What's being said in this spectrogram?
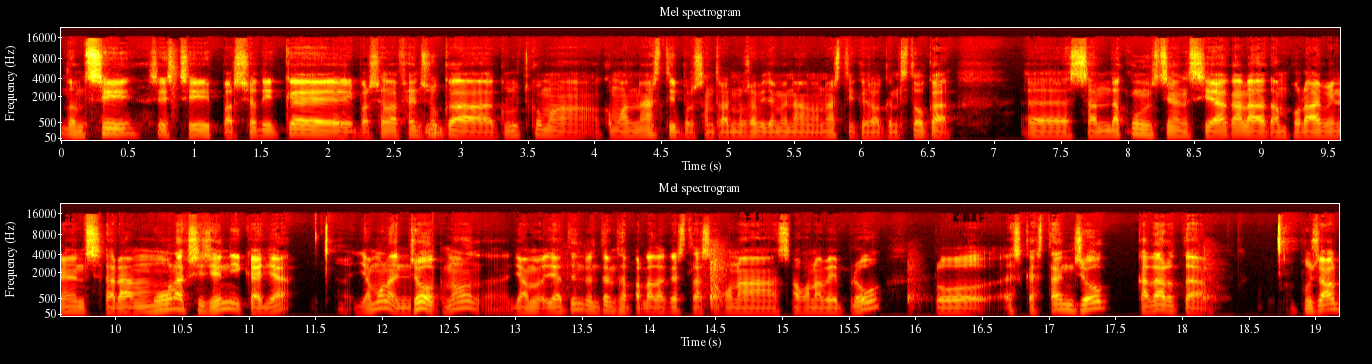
Doncs sí, sí, sí. Per això dic que, per això defenso que clubs com, a, com el Nàstic, però centrant-nos evidentment en el Nàstic, que és el que ens toca, eh, s'han de conscienciar que la temporada vinent serà molt exigent i que ja hi ha molt en joc, no? Ja, ja tindrem temps de parlar d'aquesta segona, segona B Pro, però és que està en joc quedar-te, pujar al,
